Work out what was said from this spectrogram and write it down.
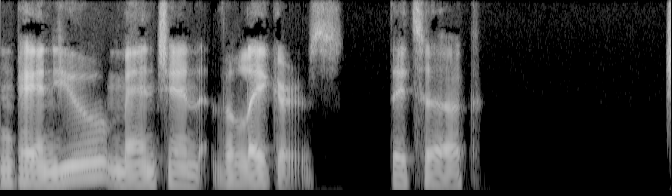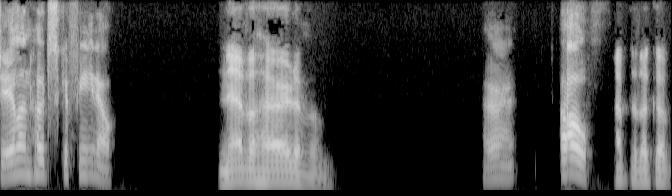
Okay, and you mentioned the Lakers. They took. Jalen Hood Schifino. Never heard of him. All right. Oh, I have to look up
